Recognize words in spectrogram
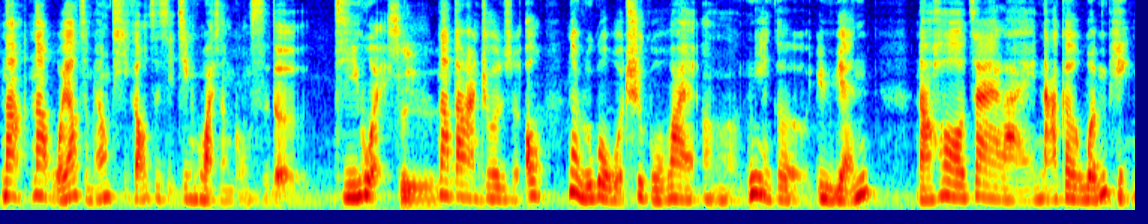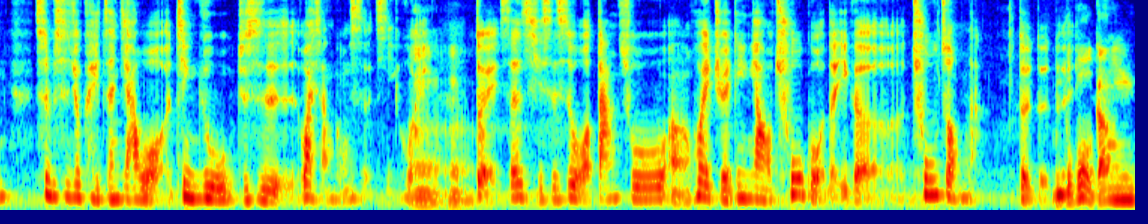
那那我要怎么样提高自己进外商公司的机会？是。那当然就是哦，那如果我去国外，嗯，念个语言，然后再来拿个文凭，是不是就可以增加我进入就是外商公司的机会？嗯嗯。对，这其实是我当初嗯会决定要出国的一个初衷啊。对对对，不过我刚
